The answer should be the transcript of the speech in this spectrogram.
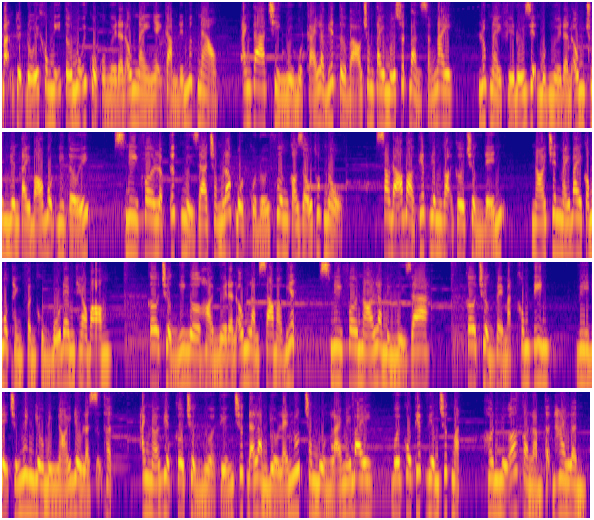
Bạn tuyệt đối không nghĩ tới mũi của của người đàn ông này nhạy cảm đến mức nào. Anh ta chỉ ngửi một cái là biết tờ báo trong tay mới xuất bản sáng nay. Lúc này phía đối diện một người đàn ông trung niên tay bó bột đi tới. Sniffer lập tức ngửi ra trong lớp bột của đối phương có dấu thuốc nổ. Sau đó bảo tiếp viên gọi cơ trưởng đến, nói trên máy bay có một thành phần khủng bố đem theo bom. Cơ trưởng nghi ngờ hỏi người đàn ông làm sao mà biết. Sniffer nói là mình ngửi ra. Cơ trưởng vẻ mặt không tin, vì để chứng minh điều mình nói đều là sự thật. Anh nói việc cơ trưởng nửa tiếng trước đã làm điều lén lút trong buồng lái máy bay với cô tiếp viên trước mặt, hơn nữa còn làm tận hai lần.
